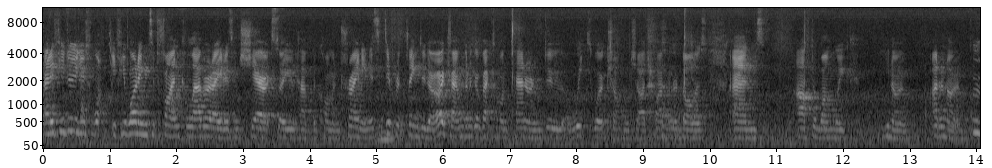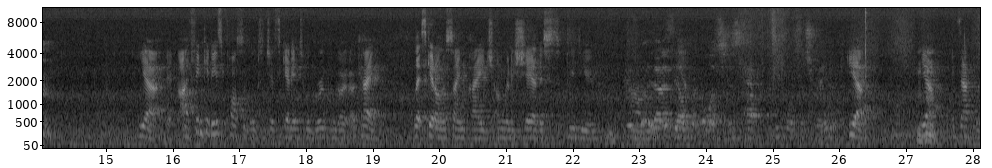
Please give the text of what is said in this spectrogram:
And if you do just want, if you're wanting to find collaborators and share it so you have the common training, it's a different thing to go, okay, I'm going to go back to Montana and do a week's workshop and charge $500. And after one week, you know, I don't know. Mm. Yeah, I think it is possible to just get into a group and go, okay, let's get on the same page. I'm going to share this with you. Um, That is the yeah. ultimate goal, is to just have people to train with. Yeah, yeah, Mhm. exactly.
